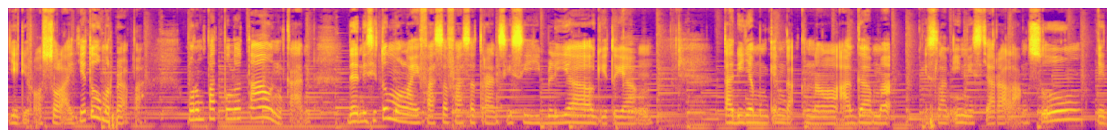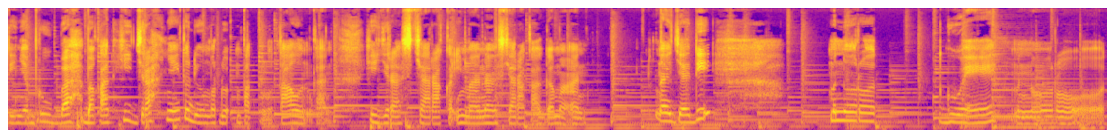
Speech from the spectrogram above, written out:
jadi rasul aja tuh umur berapa? Umur 40 tahun kan. Dan di situ mulai fase-fase transisi beliau gitu yang tadinya mungkin nggak kenal agama Islam ini secara langsung jadinya berubah bahkan hijrahnya itu di umur 40 tahun kan. Hijrah secara keimanan secara keagamaan. Nah jadi menurut gue menurut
